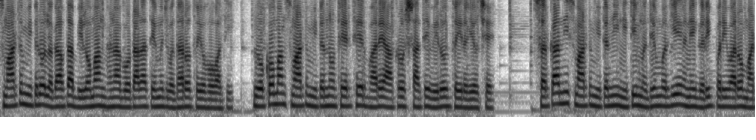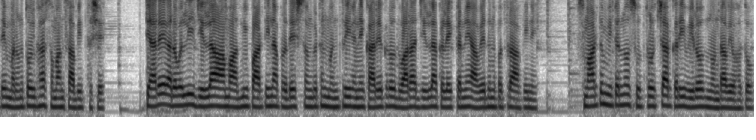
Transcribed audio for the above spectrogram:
સ્માર્ટ મીટરો લગાવતા બિલોમાં ઘણા ગોટાળા તેમજ વધારો થયો હોવાથી લોકોમાં સ્માર્ટ મીટરનો ઠેર ઠેર ભારે આક્રોશ સાથે વિરોધ થઈ રહ્યો છે. સરકારની સ્માર્ટ મીટરની નીતિ મધ્યમવર્ગીય અને ગરીબ પરિવારો માટે મરણતોલઘા સમાન સાબિત થશે. ત્યારે અરવલ્લી જિલ્લા આમ આદમી પાર્ટીના પ્રદેશ સંગઠન મંત્રી અને કાર્યકરો દ્વારા જિલ્લા કલેક્ટરને આવેદનપત્ર આપીને સ્માર્ટ મીટરનો સૂત્રોચ્ચાર કરી વિરોધ નોંધાવ્યો હતો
